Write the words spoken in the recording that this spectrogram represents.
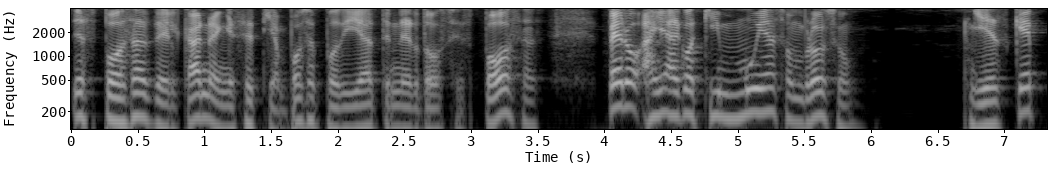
esposas del Cana. En ese tiempo se podía tener dos esposas. Pero hay algo aquí muy asombroso. Y es que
